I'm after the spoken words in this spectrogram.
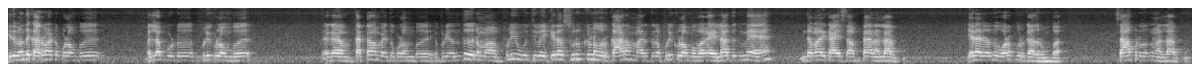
இது வந்து கருவாட்டு குழம்பு வெள்ளைப்பூட்டு புளிக்குழம்பு தட்டாம்பயத்து குழம்பு. இப்படி வந்து நம்ம புளி ஊற்றி வைக்கிற சுருக்குன்னு ஒரு காரமாக இருக்கிற புளிக்குழம்பு வகை எல்லாத்துக்குமே இந்த மாதிரி காய் சாப்பிட்டா நல்லாயிருக்கும் ஏன்னா இது வந்து உரப்பு இருக்காது ரொம்ப. சாப்பிட்றதுக்கும் நல்லாயிருக்கும்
